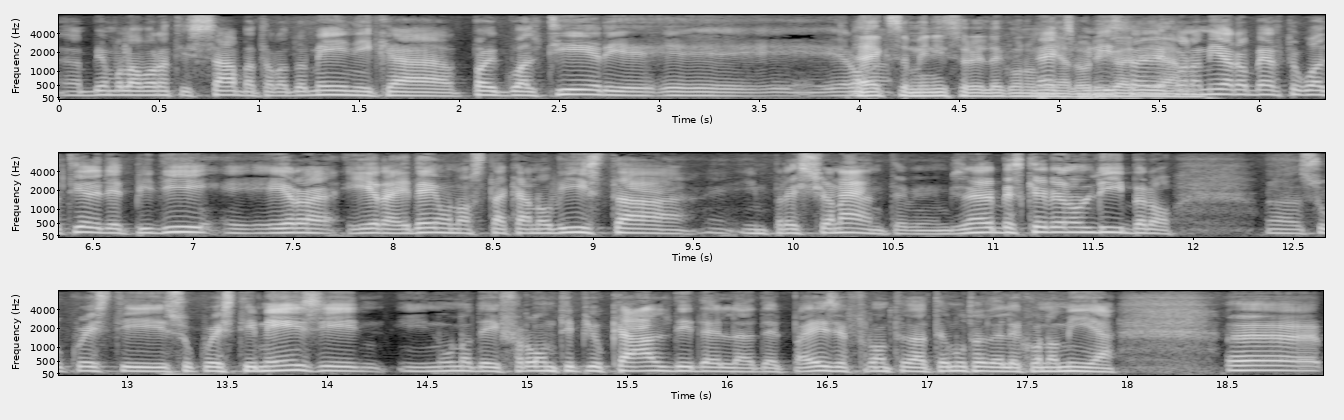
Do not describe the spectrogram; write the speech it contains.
abbiamo lavorato il sabato, la domenica, poi Gualtieri... E, era, ex ministro dell'economia, ex ministro dell'economia Roberto Gualtieri del PD era, era, ed è uno staccanovista impressionante. Bisognerebbe scrivere un libro uh, su, questi, su, questi, mesi in uno dei fronti più caldi del, del paese, fronte della tenuta dell'economia. Uh,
